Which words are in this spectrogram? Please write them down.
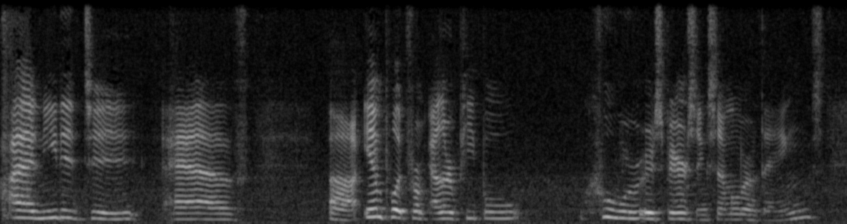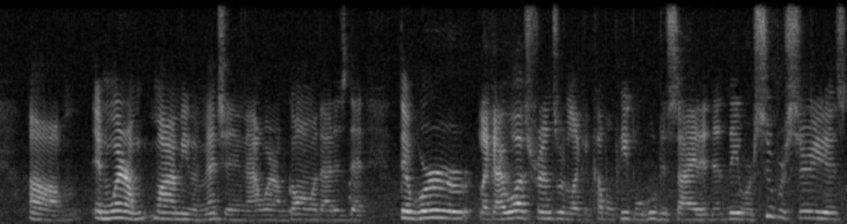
I needed to have uh, input from other people who were experiencing similar things. Um, and where I'm, why I'm even mentioning that, where I'm going with that is that there were, like, I was friends with, like, a couple people who decided that they were super serious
